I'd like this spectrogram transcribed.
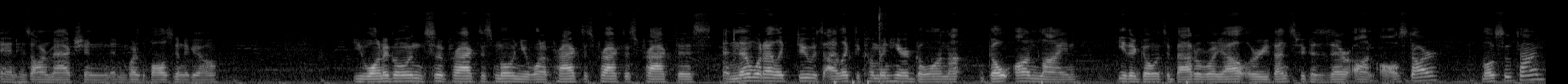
and his arm action and where the ball's going to go. You want to go into practice mode and you want to practice, practice, practice. And then what I like to do is I like to come in here, go on, go online, either go into Battle Royale or events because they're on All-Star most of the time.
